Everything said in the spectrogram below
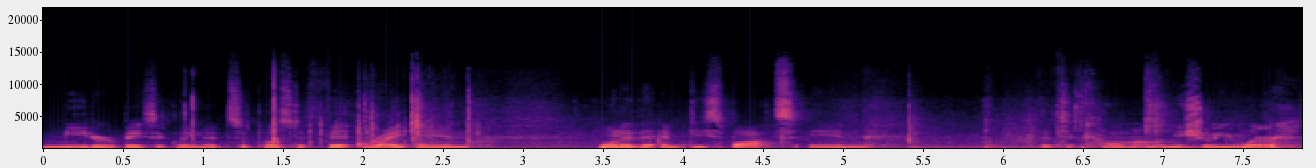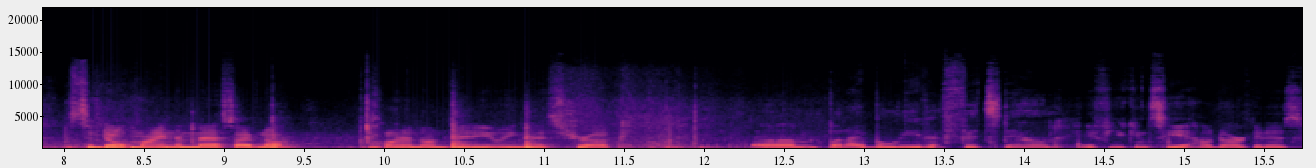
meter basically and it's supposed to fit right in one of the empty spots in the Tacoma. Let me show you where. So don't mind the mess. I've not planned on videoing this truck. Um, but I believe it fits down, if you can see it, how dark it is,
